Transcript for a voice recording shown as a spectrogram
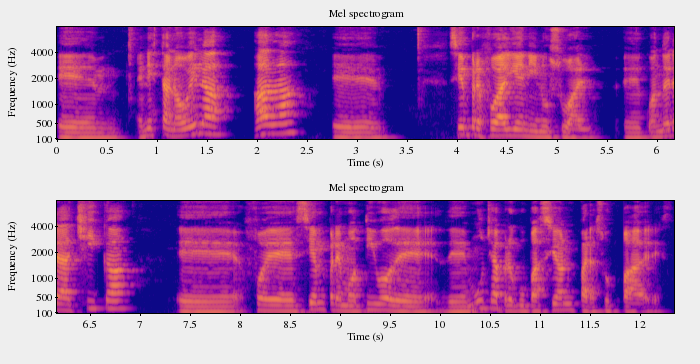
Eh, en esta novela, Ada siempre fue alguien inusual. cuando era chica, eh, fue siempre motivo de, mucha preocupación para sus padres.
